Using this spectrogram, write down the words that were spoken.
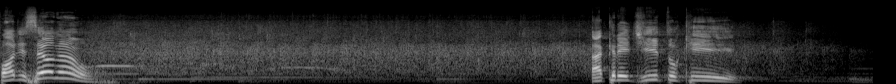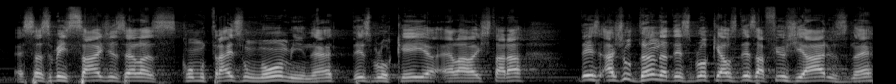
Pode ser ou não? Acredito que essas mensagens, elas, como traz um nome, né, desbloqueia, ela estará ajudando a desbloquear os desafios diários, né?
